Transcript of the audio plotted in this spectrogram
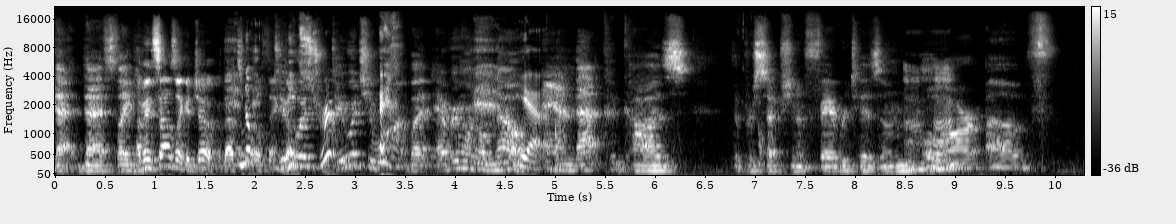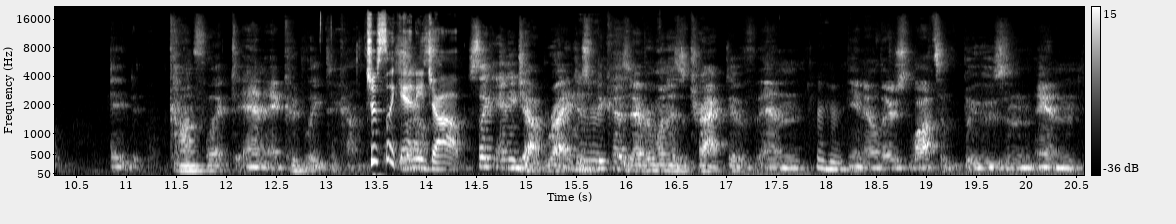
that that's like I mean, it sounds like a joke, but that's No, a real thing. do It's what, true. do what you want, but everyone will know. Yeah. And that could cause the perception of favoritism Uh-huh. or of a conflict, and it could lead to conflict. Just like any job. It's like any job, right? Just Mm-hmm. because everyone is attractive and you know there's lots of booze and, and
